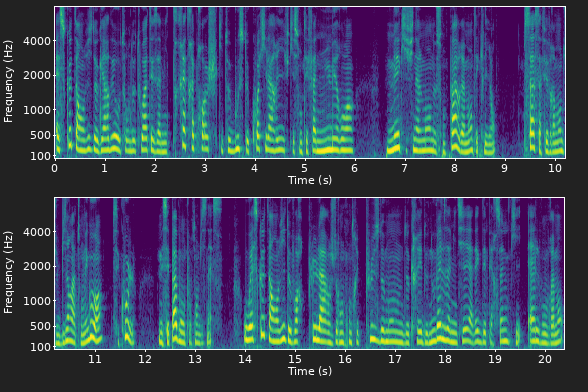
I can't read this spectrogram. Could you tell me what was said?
Est-ce que tu as envie de garder autour de toi tes amis très très proches qui te boostent quoi qu'il arrive, qui sont tes fans numéro un, mais qui finalement ne sont pas vraiment tes clients? Ça, ça fait vraiment du bien à ton ego, hein c'est cool, mais c'est pas bon pour ton business. Ou est-ce que tu as envie de voir plus large, de rencontrer plus de monde, de créer de nouvelles amitiés avec des personnes qui, elles, vont vraiment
